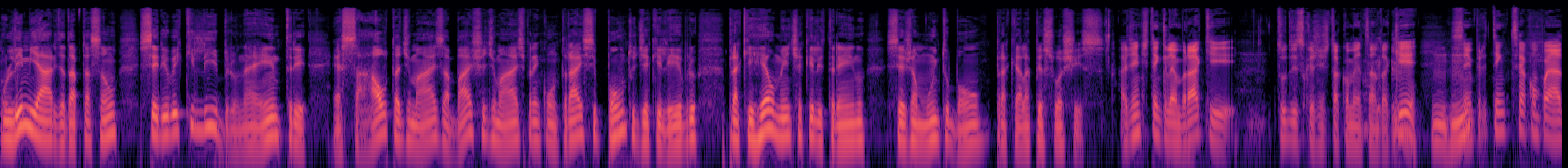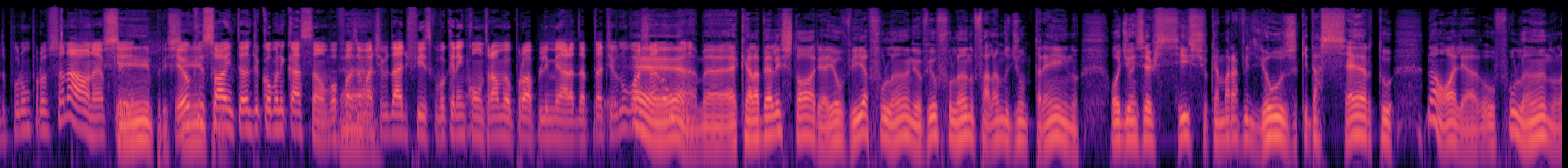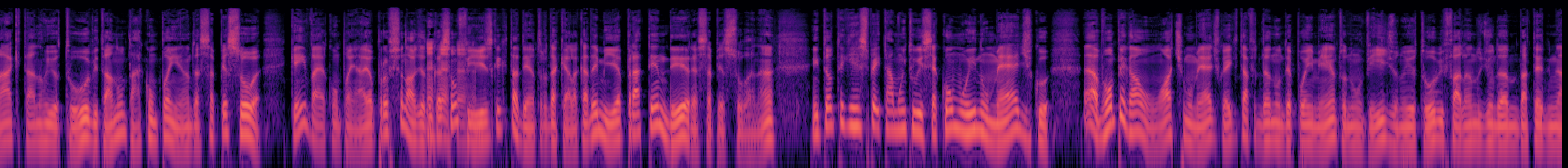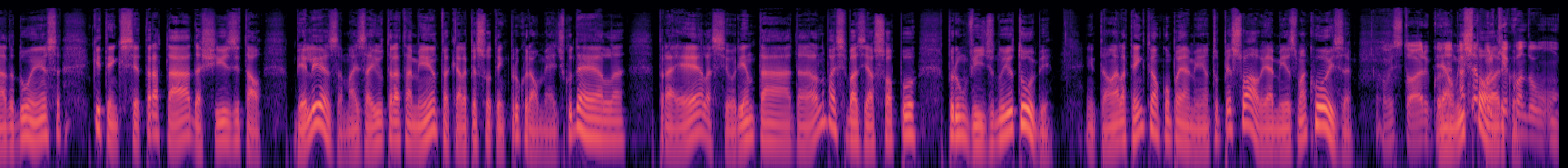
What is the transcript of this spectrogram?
o limiar de adaptação seria o equilíbrio né, entre essa alta demais, a baixa demais, para encontrar esse ponto de equilíbrio para que realmente aquele treino seja muito bom para aquela pessoa X. A gente tem que lembrar que tudo isso que a gente está comentando aqui sempre tem que ser acompanhado por um profissional, né? Porque Uhum. Sempre, eu que sempre. só entendo de comunicação, vou fazer uma atividade física, vou querer encontrar o meu próprio limiar adaptativo, não vou achar É, nunca. né? é aquela bela história. Eu vi a fulano, eu vi o fulano falando de um treino ou de um exercício que é maravilhoso, que dá certo. Não, olha, o fulano lá que está no YouTube tá, não está acompanhando essa pessoa. Quem vai acompanhar é o profissional de educação física que está dentro daquela academia para atender essa pessoa, né? Então tem que respeitar muito isso. É como ir num médico. Ah, vamos pegar um ótimo médico aí que está dando um depoimento num vídeo no YouTube falando de uma determinada doença que tem que ser tratada, X e tal. Beleza, mas aí o tratamento, aquela pessoa tem que procurar o médico dela, para ela ser orientada. Ela não vai se basear só por, por um vídeo no YouTube. Então ela tem que ter um acompanhamento pessoal, é a mesma coisa. É um histórico, É né? um Até porque histórico. quando, um,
